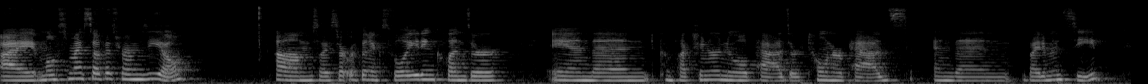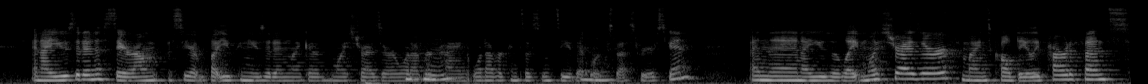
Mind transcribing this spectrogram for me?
I most of my stuff is from ZO. Um, so I start with an exfoliating cleanser and then complexion renewal pads or toner pads and then vitamin C. And I use it in a serum, a serum, but you can use it in like a moisturizer or whatever kind, whatever consistency that works best for your skin. And then I use a light moisturizer. Mine's called Daily Power Defense.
